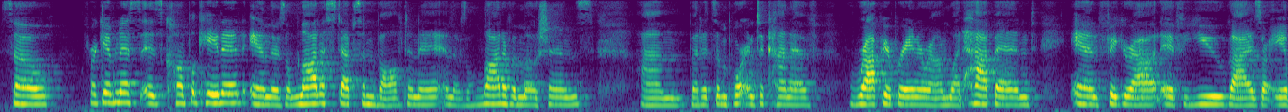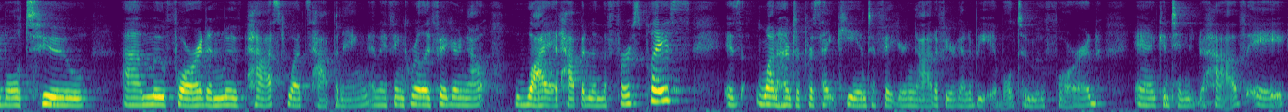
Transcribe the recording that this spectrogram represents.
So, forgiveness is complicated and there's a lot of steps involved in it and there's a lot of emotions. Um, but it's important to kind of wrap your brain around what happened and figure out if you guys are able to uh, move forward and move past what's happening. And I think really figuring out why it happened in the first place is 100% key into figuring out if you're going to be able to move forward and continue to have a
